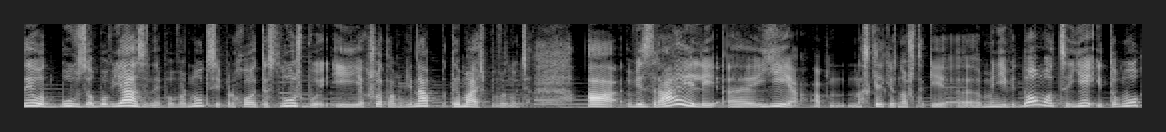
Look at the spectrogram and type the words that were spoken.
ти от був зобов'язаний повернутися і проходити службу, і якщо там війна, ти маєш повернутися. А в Ізраїлі е, є, наскільки знову ж таки е, мені відомо, це є і тому.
